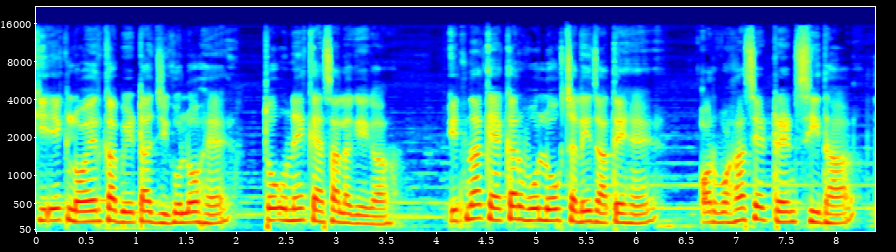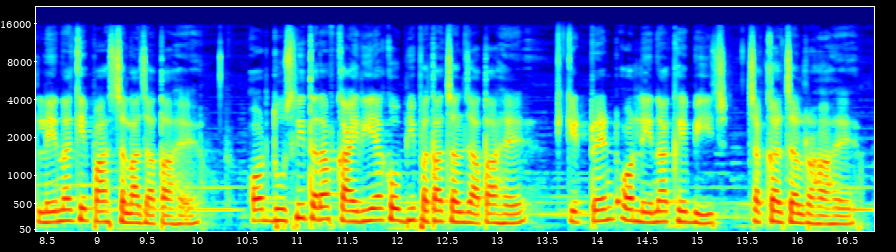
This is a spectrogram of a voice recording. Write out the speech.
कि एक लॉयर का बेटा जिगोलो है तो उन्हें कैसा लगेगा। इतना कहकर वो लोग चले जाते हैं और वहाँ से ट्रेंड सीधा लेना के पास चला जाता है। और दूसरी तरफ़ कायरिया को भी पता चल जाता है कि ट्रेंड और लेना के बीच चक्कर चल रहा है।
